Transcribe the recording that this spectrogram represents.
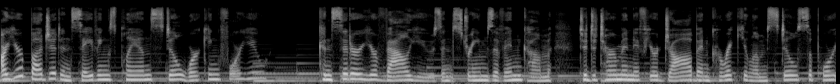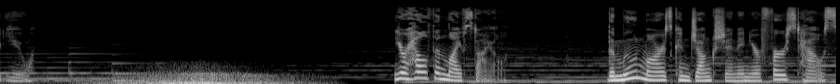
Are your budget and savings plans still working for you? Consider your values and streams of income to determine if your job and curriculum still support you. Your health and lifestyle. The Moon Mars conjunction in your first house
